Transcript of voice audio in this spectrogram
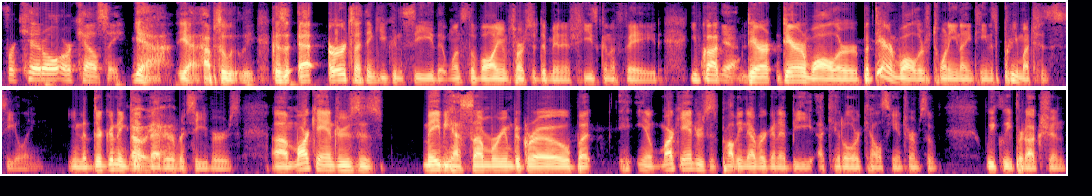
for Kittle or Kelce? Yeah, yeah, absolutely. Because at Ertz, I think you can see that once the volume starts to diminish, he's going to fade. You've got yeah. Darren, Darren, Waller, but Darren Waller's 2019 is pretty much his ceiling. You know, they're going to get oh, better yeah. receivers. Um, Mark Andrews is maybe has some room to grow, but you know, Mark Andrews is probably never going to be a Kittle or Kelce in terms of weekly production.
